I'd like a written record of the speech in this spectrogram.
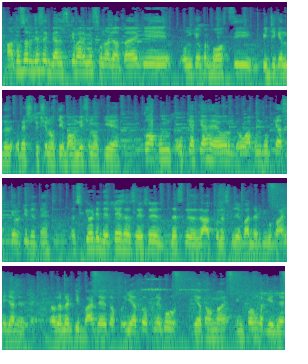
हाँ तो सर जैसे गर्ल्स के बारे में सुना जाता है कि उनके ऊपर बहुत सी पीजी के अंदर रेस्ट्रिक्शन होती है बाउंडेशन होती है। तो आप उनको क्या क्या है और आप उनको क्या सिक्योरिटी देते हैं? सिक्योरिटी देते हैं सर ऐसे दस बजे रात को दस बजे बाद लड़की को बाहर नहीं जाने देते। और अगर लड़की बाहर जाए तो या तो अपने को या तो हम इन्फॉर्म करके जाए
